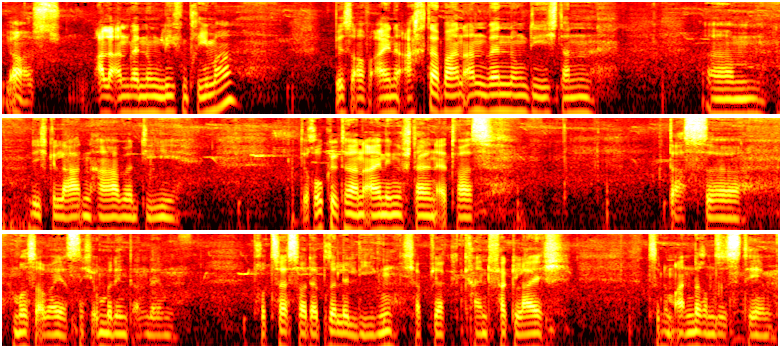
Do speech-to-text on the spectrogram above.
ja, es, alle Anwendungen liefen prima. Bis auf eine Achterbahn-Anwendung, die ich dann, ähm, die ich geladen habe, die, die, ruckelte an einigen Stellen etwas. Das äh, muss aber jetzt nicht unbedingt an dem Prozessor der Brille liegen. Ich habe ja keinen Vergleich zu einem anderen System.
